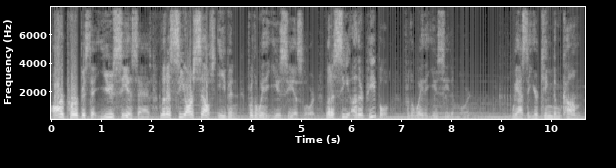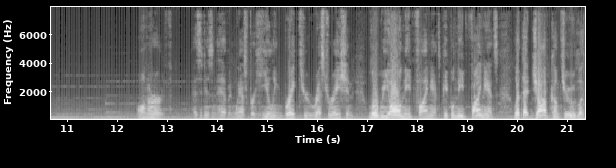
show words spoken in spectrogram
our purpose that you see us as. Let us see ourselves even for the way that you see us, Lord. Let us see other people for the way that you see them, Lord. We ask that your kingdom come on earth as it is in heaven. We ask for healing, breakthrough, restoration. Lord, we all need finance. People need finance. Let that job come through. Let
